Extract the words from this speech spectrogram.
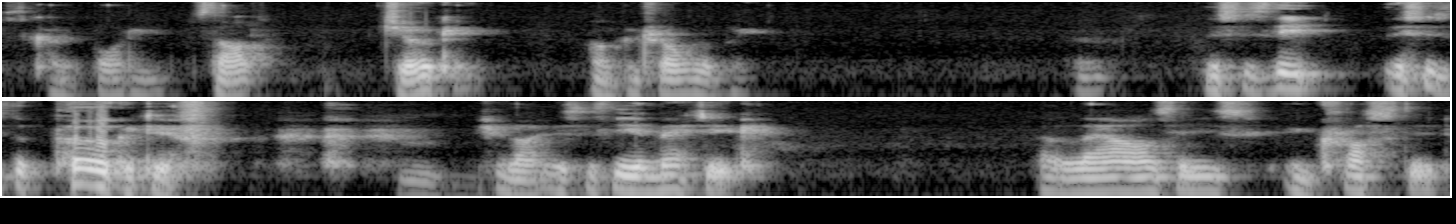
his kind of body starts jerking uncontrollably. This is the this is the purgative, mm. if you like. This is the emetic that allows these encrusted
